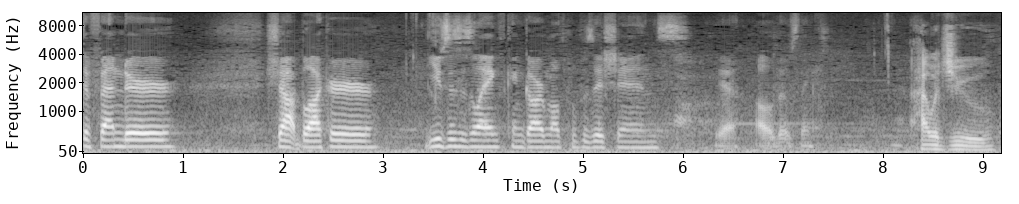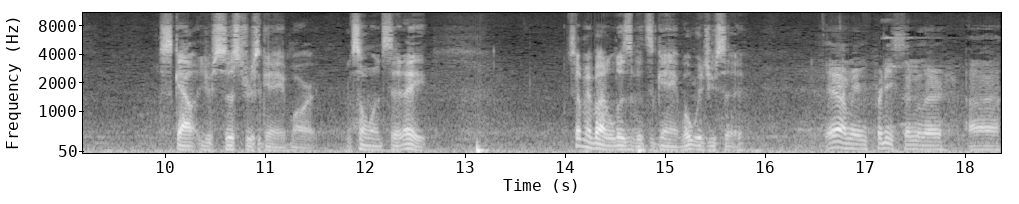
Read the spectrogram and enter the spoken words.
defender, shot blocker, uses his length, can guard multiple positions. Yeah, all of those things. How would you scout your sister's game, Mark? If someone said, "Hey," Tell me about Elizabeth's game. What would you say? Yeah, I mean, pretty similar uh,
